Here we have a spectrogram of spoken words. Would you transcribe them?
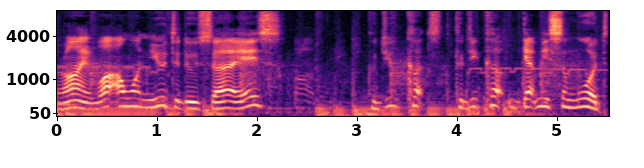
Right, what I want you to do, sir, is... Could you cut... Could you cut... Get me some wood?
